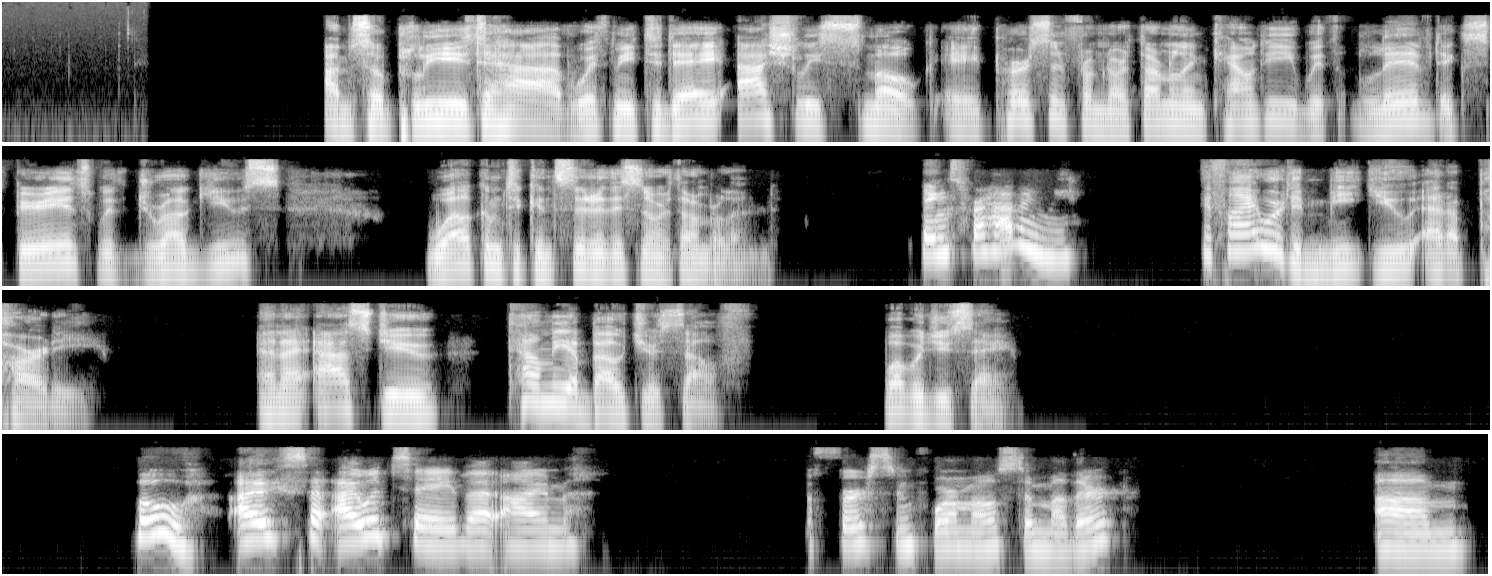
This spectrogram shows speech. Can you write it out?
I'm so pleased to have with me today Ashley Smoke, a person from Northumberland County with lived experience with drug use. Welcome to Consider This Northumberland. Thanks for having me. If I were to meet you at a party and I asked you, tell me about yourself, what would you say? Oh, I I would say that I'm first and foremost a mother. Um,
